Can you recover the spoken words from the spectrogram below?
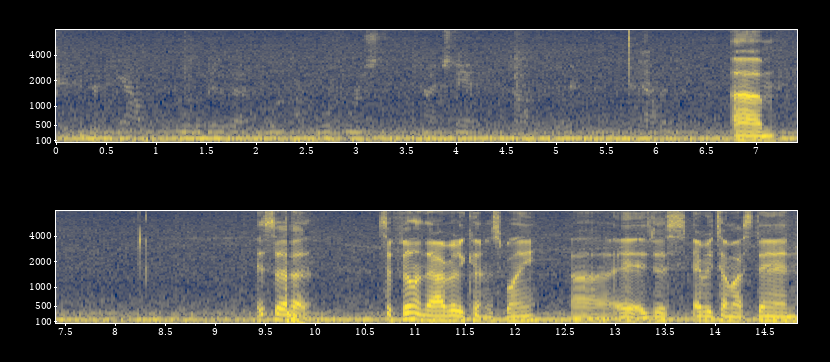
Could you recount a little bit about your, your first time standing at the top of the hill? How it Um, it's a it's a feeling that I really couldn't explain. Uh, it, it's just every time I stand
